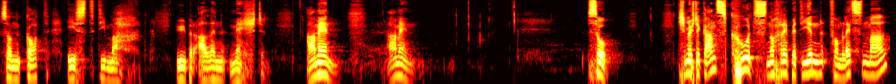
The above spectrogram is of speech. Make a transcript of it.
sondern Gott ist die Macht über allen Mächten. Amen. Amen. So. Ich möchte ganz kurz noch repetieren vom letzten Mal.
